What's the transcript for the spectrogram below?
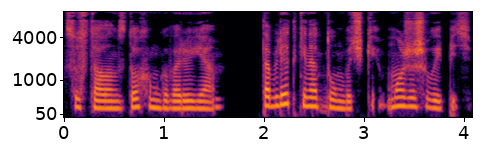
с усталым вздохом говорю я. Таблетки на тумбочке, можешь выпить.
